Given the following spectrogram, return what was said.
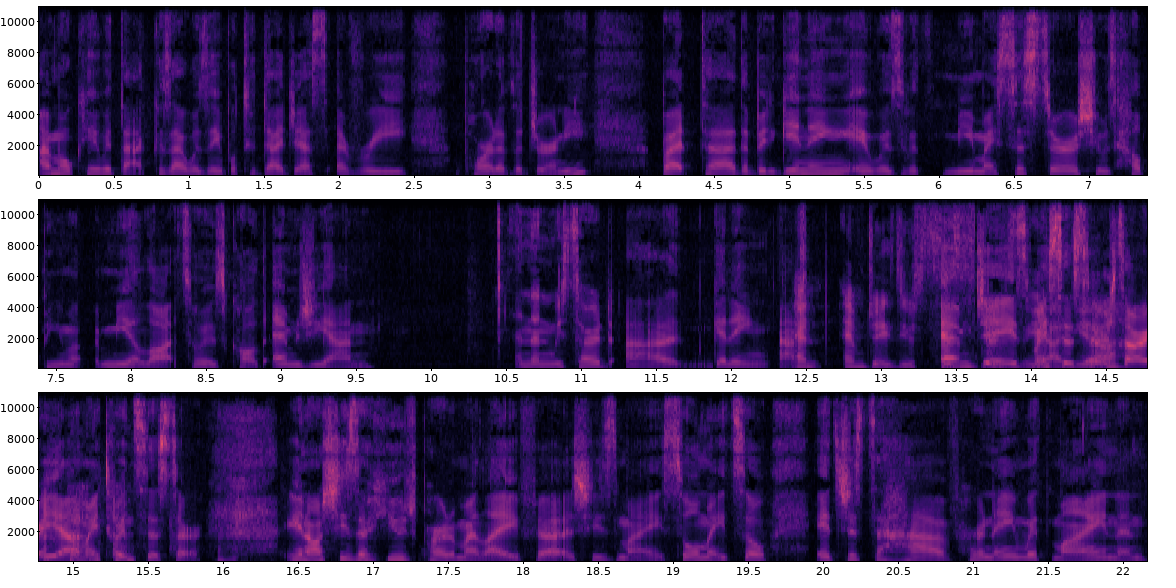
I'm okay with that because I was able to digest every part of the journey. But uh, the beginning, it was with me and my sister. She was helping me a lot, so it was called MGN and then we started uh, getting and MJ's your sister. MJ's my yeah, sister. Yeah. Sorry, yeah, my twin sister. You know, she's a huge part of my life. Uh, she's my soulmate. So it's just to have her name with mine, and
